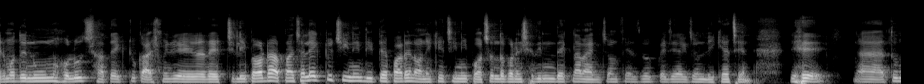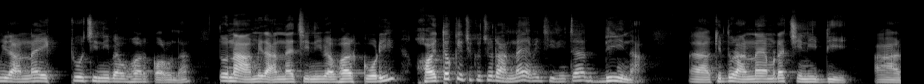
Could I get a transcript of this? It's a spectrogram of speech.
এর মধ্যে নুন, হলুদ, সাথে একটু কাশ্মীরি রেড চিলি পাউডার আপনার চাইলে একটু চিনি দিতে পারেন, অনেকে চিনি পছন্দ করেন। সেদিন দেখলাম একজন ফেসবুক পেজে একজন লিখেছেন যে তুমি রান্নায় একটু চিনি ব্যবহার করো না। তো না, আমি রান্নায় চিনি ব্যবহার করি। হয়তো কিছু কিছু রান্নায় আমি চিনিটা দিই না। কিন্তু রান্নায় আমরা চিনি দিই। আর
